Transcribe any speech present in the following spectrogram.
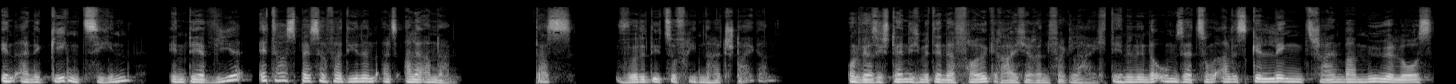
in eine Gegend ziehen, in der wir etwas besser verdienen als alle anderen. Das würde die Zufriedenheit steigern. Und wer sich ständig mit den Erfolgreicheren vergleicht, denen in der Umsetzung alles gelingt, scheinbar mühelos,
